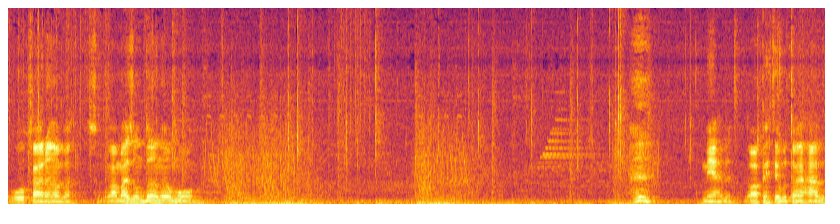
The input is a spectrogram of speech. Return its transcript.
Ô oh, caramba, se levar mais um dano eu morro. Merda, eu apertei o botão errado.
